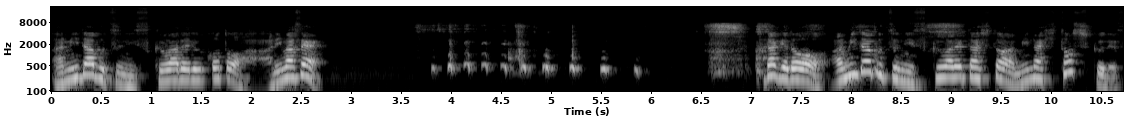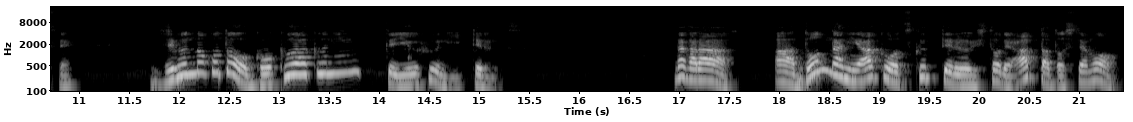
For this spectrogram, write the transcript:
阿弥陀仏に救われることはありません。だけど、阿弥陀仏に救われた人は皆等しくですね、自分のことを極悪人っていうふうに言ってるんです。だから、あどんなに悪を作ってる人であったとしても、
